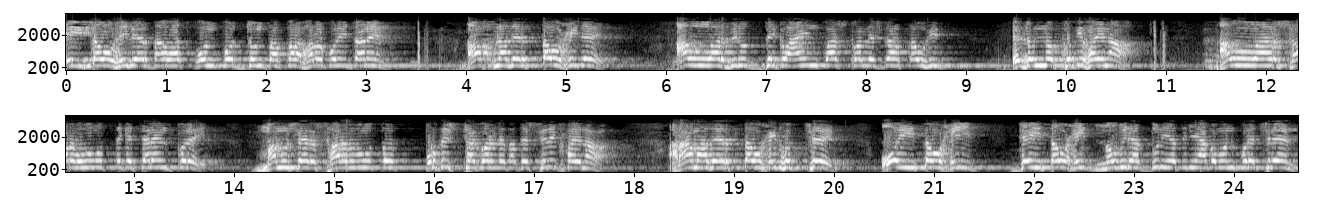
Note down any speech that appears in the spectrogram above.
এই তাওহিদের দাওয়াত কোন পর্যন্ত আপনারা ভালো করেই জানেন? আপনাদের তাওহিদে আল্লাহর বিরুদ্ধে কেউ আইন পাশ করলে সেটা তাওহিদ, এজন্য ক্ষতি হয় না। আল্লাহর সার্বভৌমত্বকে চ্যালেঞ্জ করে মানুষের সার্বভৌমত্ব প্রতিষ্ঠা করলে তাদের শিরিক হয় না। আর আমাদের তাওহিদ হচ্ছে, ওই তাওহিদ, যেই তাওহিদ নবীরা দুনিয়া তিনি আগমন করেছিলেন,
